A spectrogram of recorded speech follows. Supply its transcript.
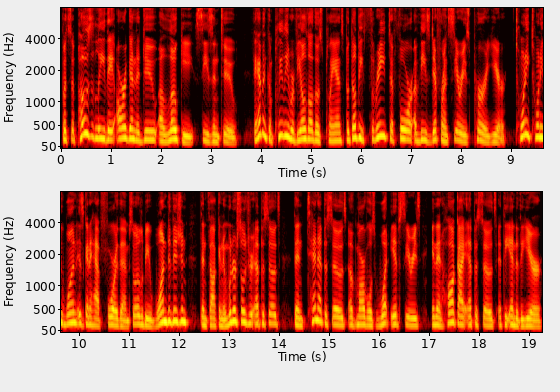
but supposedly they are going to do a Loki season two. They haven't completely revealed all those plans, but there'll be three to four of these different series per year. 2021 is going to have four of them, so it'll be WandaVision, then Falcon and Winter Soldier episodes, then 10 episodes of Marvel's What If series, and then Hawkeye episodes at the end of the year.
